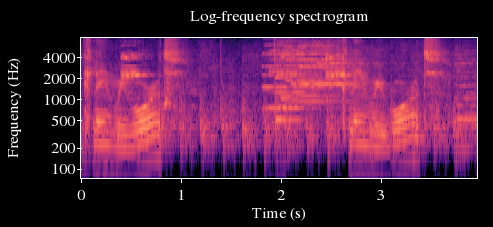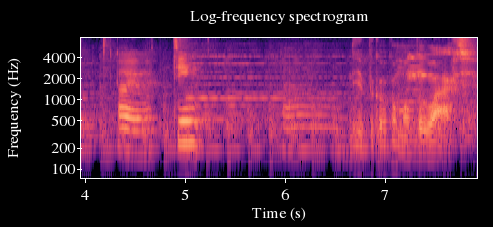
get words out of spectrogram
Claim reward. Claim reward. Oh, je moet 10. Oh. Die heb ik ook allemaal bewaard.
